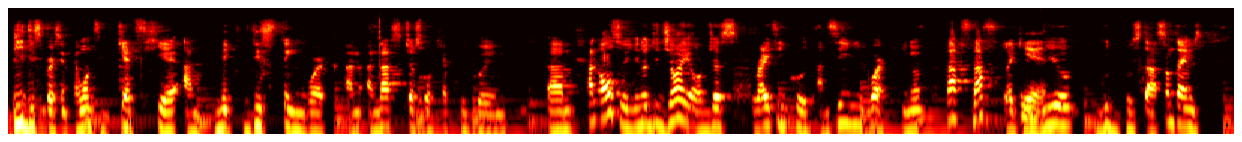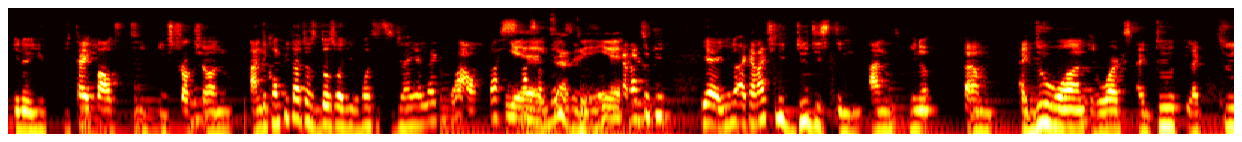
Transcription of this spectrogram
be this person. I want to get here and make this thing work, and, and that's just what kept me going. Um, and also, you know, the joy of just writing code and seeing it work. You know, that's that's like Yeah. a real good booster. Sometimes, you know, you, you type out the instruction and the computer just does what you want it to do, and you're like, wow, that's Yeah, that's amazing. exactly, yeah. I can actually, yeah, you know, I can actually do this thing, and you know. Um, I do one, it works. I do like two,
